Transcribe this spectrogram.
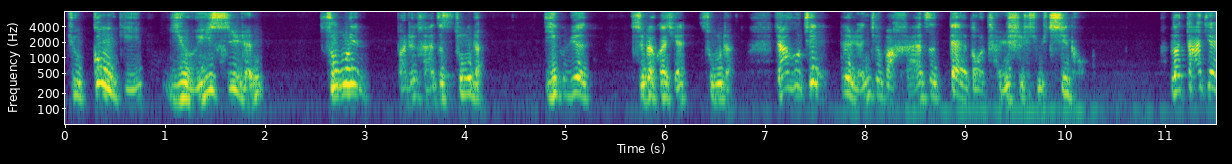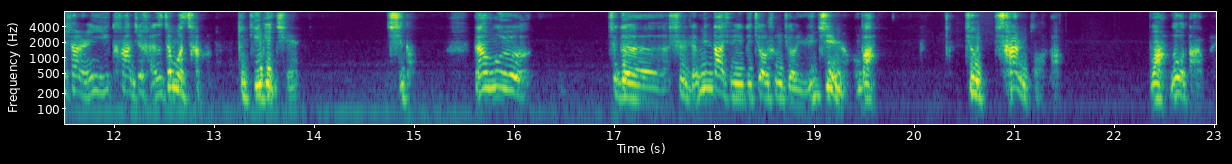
就供给有一些人租赁，把这个孩子租着，一个月几百块钱租着，然后这个人就把孩子带到城市去乞讨。那大街上人一看这孩子这么惨，都给点钱乞讨。然后这个是人民大学一个教授叫于进荣吧，就倡导了网络打拐，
